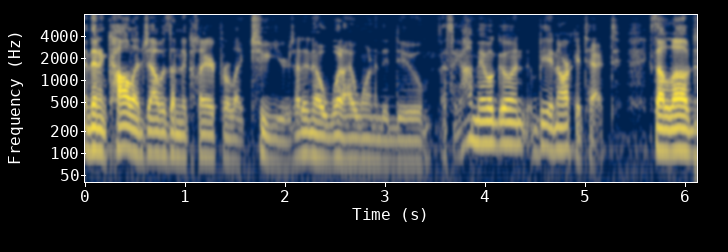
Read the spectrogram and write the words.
And then in college, I was undeclared for like two years. I didn't know what I wanted to do. I was like, oh, maybe I'll go and be an architect because I loved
